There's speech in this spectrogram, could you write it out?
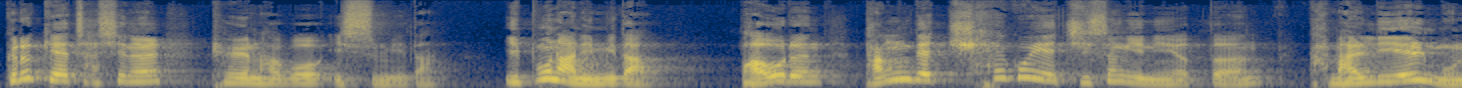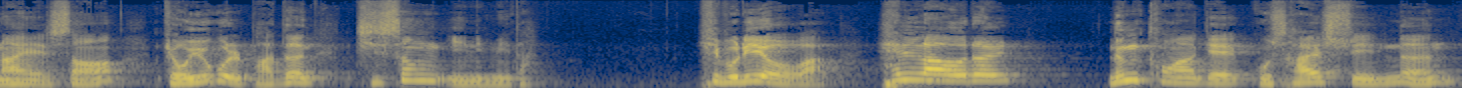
그렇게 자신을 표현하고 있습니다. 이뿐 아닙니다. 바울은 당대 최고의 지성인이었던 가말리엘 문화에서 교육을 받은 지성인입니다. 히브리어와 헬라어를 능통하게 구사할 수 있는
